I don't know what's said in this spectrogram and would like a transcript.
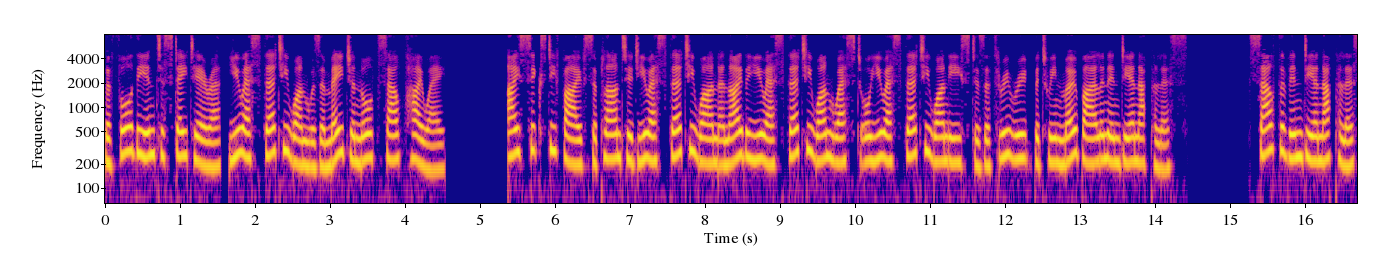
Before the interstate era, US 31 was a major north-south highway. I-65 supplanted US 31 and either US 31 West or US 31 East as a through route between Mobile and Indianapolis. South of Indianapolis,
